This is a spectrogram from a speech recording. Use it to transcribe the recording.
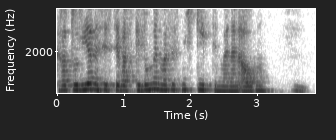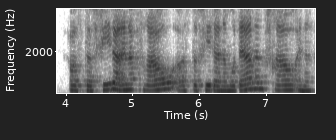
gratulieren. Es ist dir was gelungen, was es nicht gibt in meinen Augen. Aus der Feder einer Frau, aus der Feder einer modernen Frau, einer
